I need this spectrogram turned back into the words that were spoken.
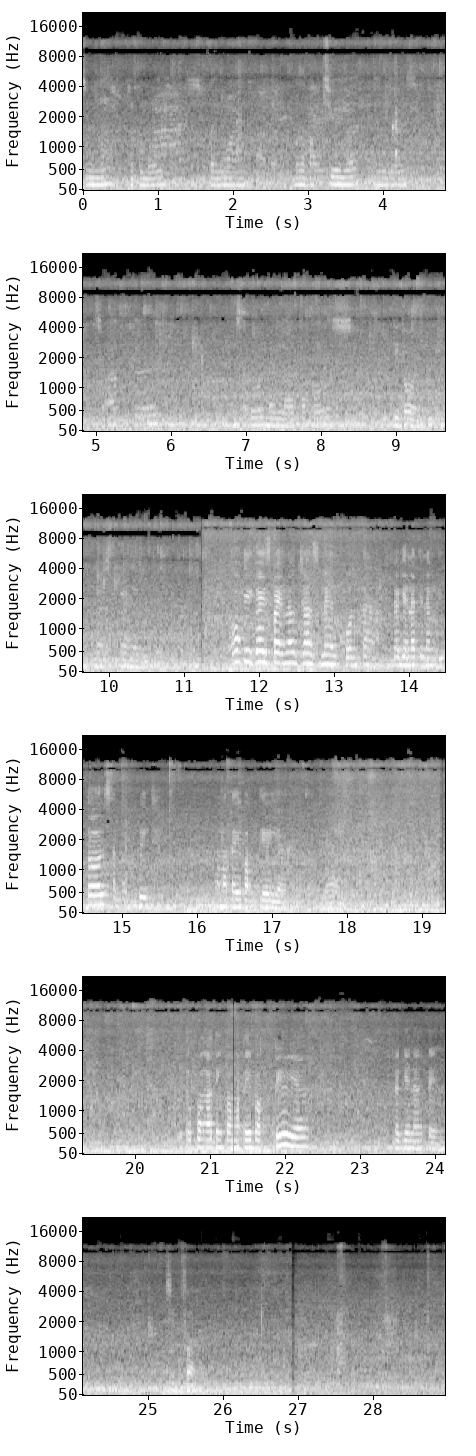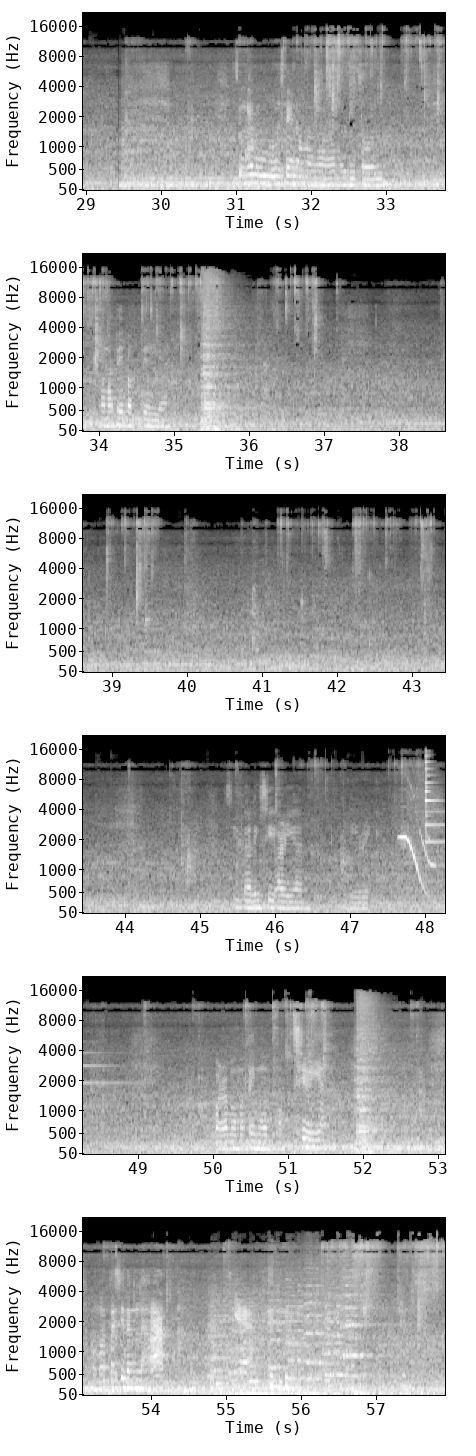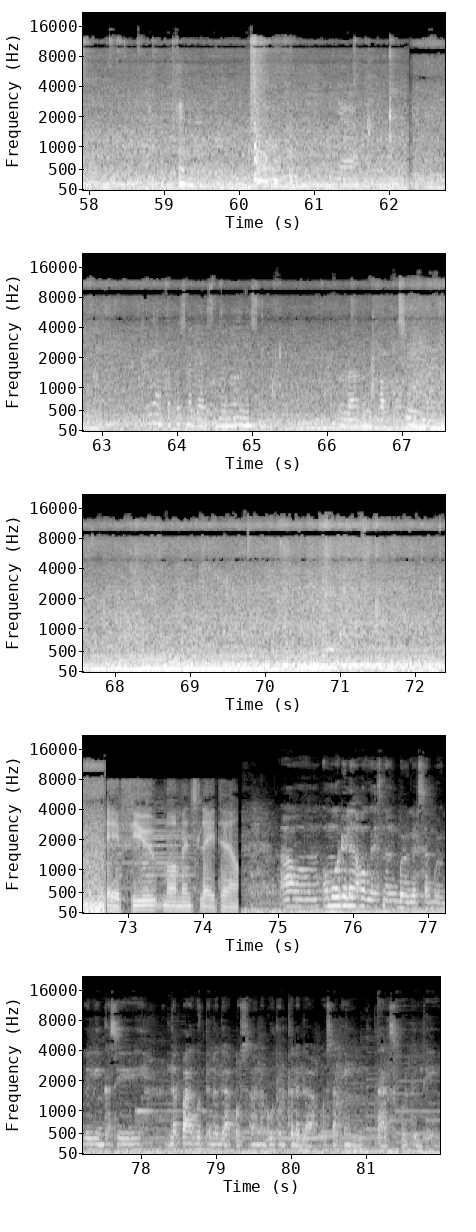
dumi sa kamay, sa kanyang mga bacteria. Ayan guys. So after, isa ko na tapos dito, last final dito. Okay guys, final judgment. Punta. Lagyan natin ng Dettol sa pag-quick mamatay bacteria. Yan. Ito po ang ating pamatay bacteria. Lagyan natin. Chiffon. So ngayon mabubuhusan ng mga ano, Dettol. Mamatay bacteria. Si galing CR yan. Lyric. Para mamatay mga bacteria. Mamatay silang lahat. Yeah. Ayan, tapos na guys. Naglinis na. Wala nang bacteria. A few moments later. Um, umorder lang ako guys ng burger sa Burger King kasi napagod talaga ako sa nagutom talaga ako sa aking task for today.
